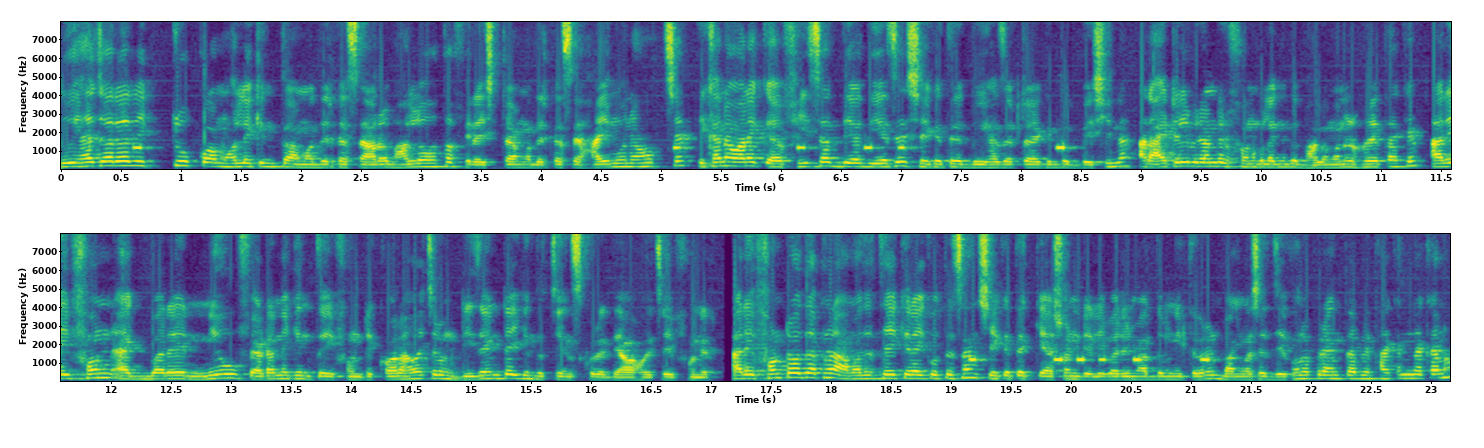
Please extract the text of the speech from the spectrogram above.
দুই হাজারের একটু কম হলে কিন্তু আমাদের কাছে আরও ভালো হতো। প্রাইসটা আমাদের কাছে হাই মনে হচ্ছে। এখানে অনেক ফিচার দিয়ে দিয়েছে সেক্ষেত্রে দুই হাজার টাকা কিন্তু বেশি না। আর আইটেল ব্র্যান্ডের ফোনগুলো কিন্তু ভালো মানের হয়ে থাকে। আর এই ফোন একবারে নিউ প্যাটার্নে কিন্তু এই ফোনটি করা হয়েছে এবং ডিজাইনটাই কিন্তু চেঞ্জ করে দেওয়া হয়েছে এই ফোনের আর এই ফোনটা যদি আপনারা আমাদের থেকে ক্রয় করতে চান, সেক্ষেত্রে ক্যাশ অন ডেলিভারির মাধ্যমে নিতে পারেন। বাংলাদেশের যে কোনো প্রান্তে আপনি থাকেন না কেন,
